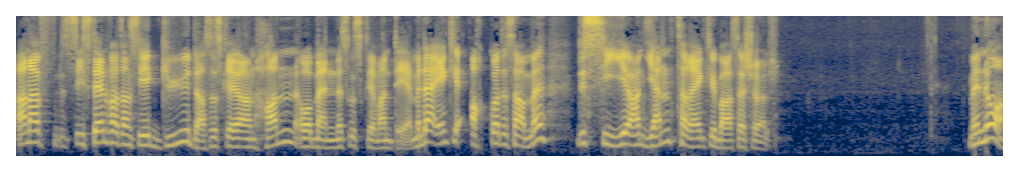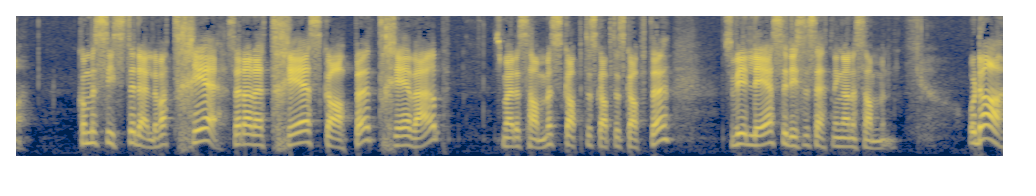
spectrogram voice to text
han har, Istedenfor at han sier Gud, så skriver han han, og mennesker skriver han det. Men det er egentlig akkurat det samme. Du sier, Han gjentar egentlig bare seg sjøl. Men nå kommer siste del. Det var tre. Så er det tre skape, tre verb, som er det samme. Skapte, skapte, skapte. Så vi leser disse setningene sammen. Og da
